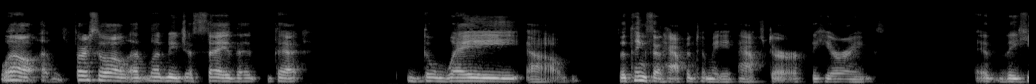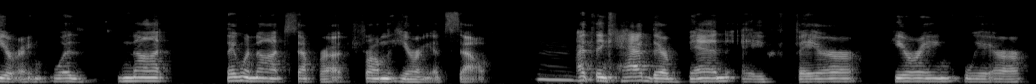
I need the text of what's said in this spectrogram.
Well, first of all, uh, let me just say that that the way um, the things that happened to me after the hearings, uh, the hearing was not, they were not separate from the hearing itself. Mm. I think had there been a fair hearing where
